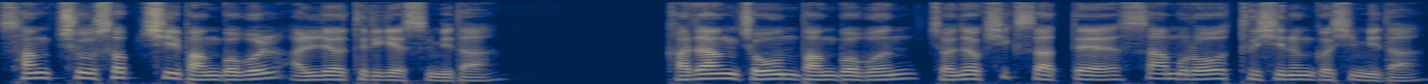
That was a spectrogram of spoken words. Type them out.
상추 섭취 방법을 알려드리겠습니다. 가장 좋은 방법은 저녁 식사 때 쌈으로 드시는 것입니다.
